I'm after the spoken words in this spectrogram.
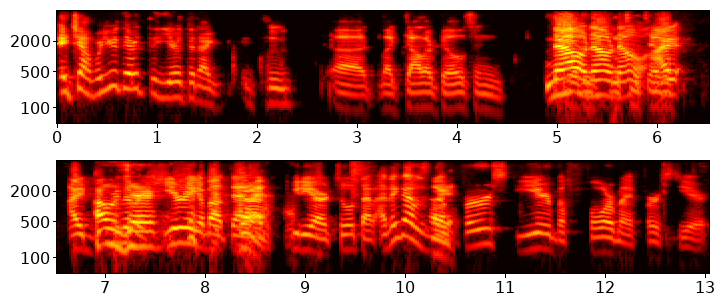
Hey John, were you there the year that I glued uh like dollar bills and No, Yeah, no, no. I I do I was remember there. hearing about that Right. on PDR Tool Time. I think that was the first year before my first year.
